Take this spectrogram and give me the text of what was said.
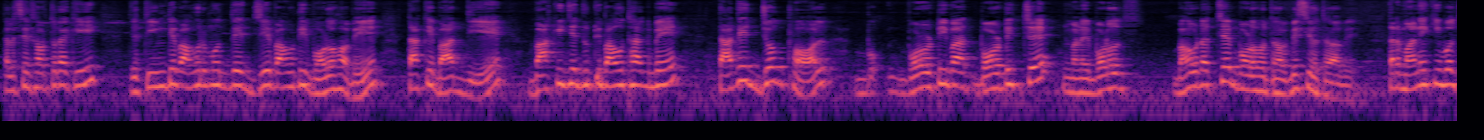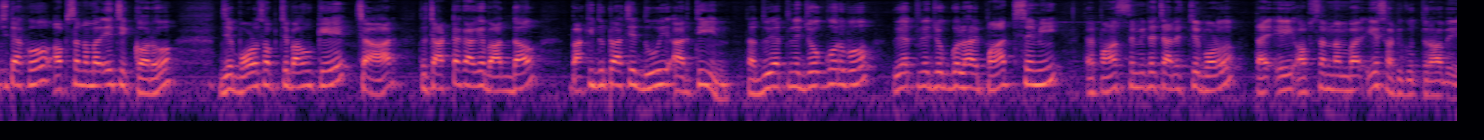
তাহলে সেই শর্তটা কি? যে তিনটে বাহুর মধ্যে যে বাহুটি বড় হবে, তাকে বাদ দিয়ে বাকি যে দুটি বাহু থাকবে, তাদের যোগফল বড়টি বা, বড়টির চেয়ে মানে বড় বাহুটার চেয়ে বড় হতে হবে, বেশি হতে হবে। তার মানে কি বলছি দেখো? অপশন নাম্বার এ চেক করো, যে বড় সবচেয়ে বাহুকে চার, তো চারটাকে আগে বাদ দাও, বাকি দুটো আছে দুই আর তিন। তা দুই আর তিনে যোগ করব, দুই আর তিনে যোগ করলে হয় পাঁচ সেমি তার পাঁচ সেমিটা চারের চেয়ে বড়, তাই এই অপশন নাম্বার এ সঠিক উত্তর হবে।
